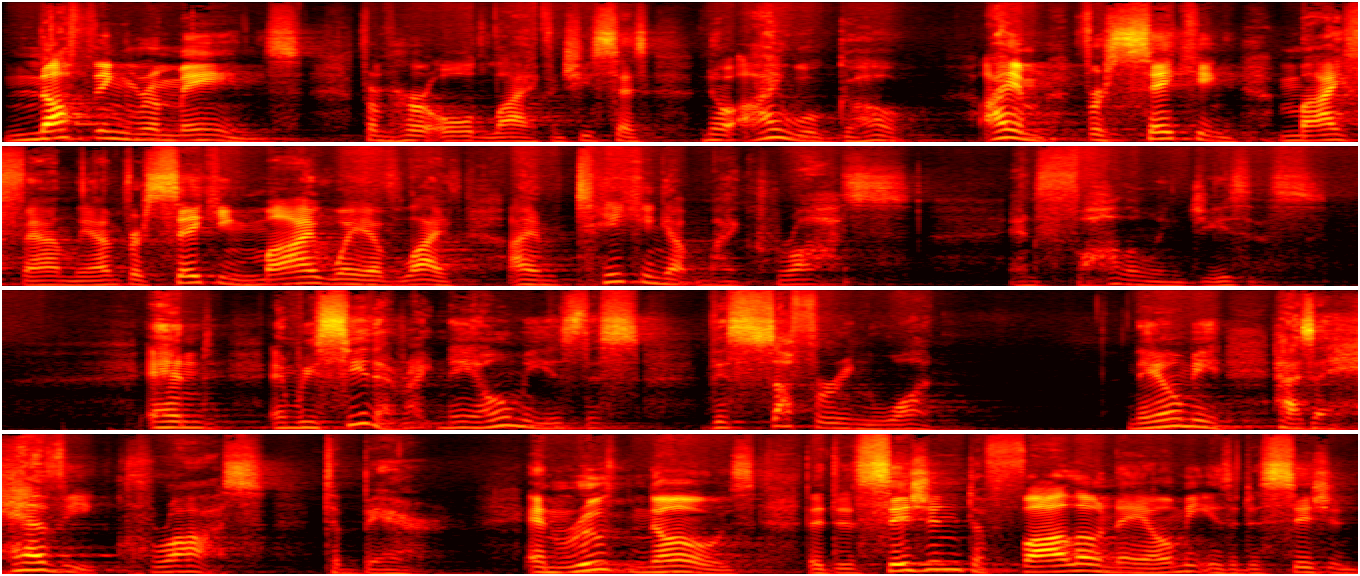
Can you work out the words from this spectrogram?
Nothing remains from her old life. And she says, No, I will go. I am forsaking my family. I'm forsaking my way of life. I am taking up my cross and following Jesus. And, and we see that, right? Naomi is this, this suffering one. Naomi has a heavy cross to bear. And Ruth knows the decision to follow Naomi is a decision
